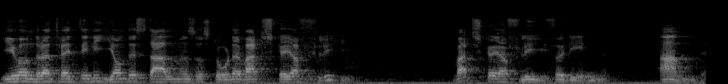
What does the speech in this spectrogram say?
i 139 stalmen så står det, vart ska jag fly? Vart ska jag fly för din ande?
